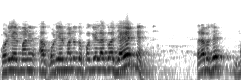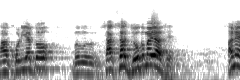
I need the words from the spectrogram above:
ખોડિયારમાંને આ ખોડિયારમાંને તો પગે લાગવા જાય જ ને. બરાબર છે? મા ખોડિયાર તો સાક્ષાત જોગમાયા છે. અને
